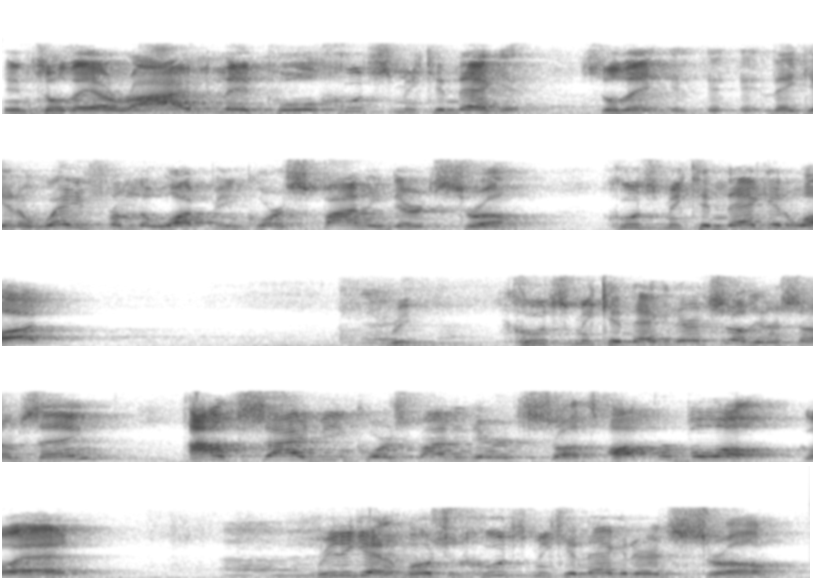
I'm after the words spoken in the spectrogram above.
Until they arrive and they pull chutz. So they they get away from the what being corresponding There it's Chutz mikeneged what? Chutz mikeneged you understand what I'm saying? Outside being corresponding to Eretz Yisrael. It's up or below. Go ahead. Um, Read again. Moshe chutz mikeneged Eretz Yisrael.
